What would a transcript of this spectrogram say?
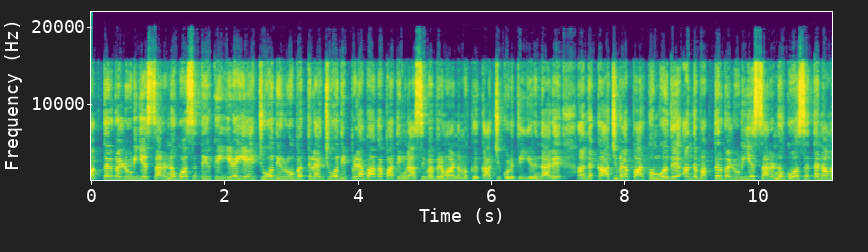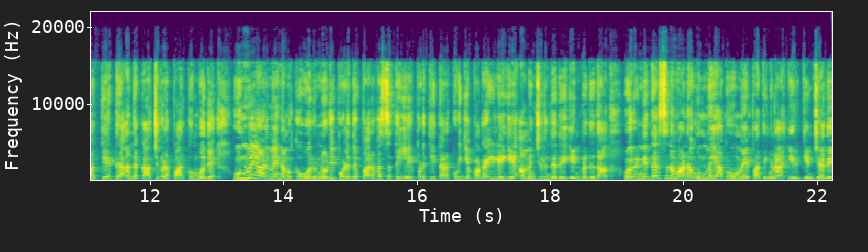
பக்தர்களுடைய சரண கோஷத்திற்கு இடையே ஜோதி ரூபத்தில் ஜோதி பிளம்பாக பார்த்தீங்கன்னா சிவபெருமான் நமக்கு காட்சி கொடுத்து இருந்தார். அந்த காட்சிகளை பார்க்கும்போது அந்த பக்தர்களுடைய சரண கோஷத்தை நம்ம கேட்டு அந்த காட்சிகளை பார்க்கும்போது உண்மையாலுமே நமக்கு ஒரு நொடி பொழுது பரவசத்தை ஏற்படுத்தி தரக்கூடிய வகையிலேயே அமைஞ்சிருந்தது என்பதுதான் ஒரு நிதர்சனமான உண்மையாகவுமே பார்த்தீங்கன்னா இருக்கின்றது.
